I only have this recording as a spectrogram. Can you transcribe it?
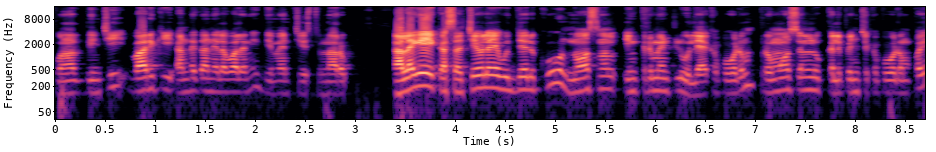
పునరుద్ధరించి వారికి అండగా నిలవాలని డిమాండ్ చేస్తున్నారు. అలాగే ఇక సచివాలయ ఉద్యోగులకు నోషనల్ ఇంక్రిమెంట్లు లేకపోవడం ప్రమోషన్లు కల్పించకపోవడంపై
